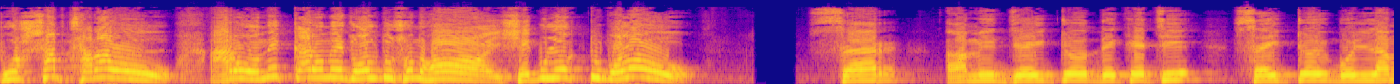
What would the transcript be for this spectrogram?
প্রস্রাব ছাড়াও আরও অনেক কারণে জল দূষণ হয় সেগুলো একটু বলো। স্যার আমি যেইটো দেখেছি সেইটাই বললাম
